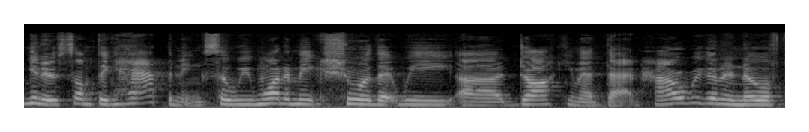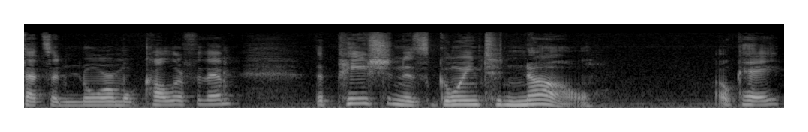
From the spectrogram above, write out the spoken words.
you know, something happening. So we want to make sure that we uh, document that. How are we going to know if that's a normal color for them? The patient is going to know. Okay?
